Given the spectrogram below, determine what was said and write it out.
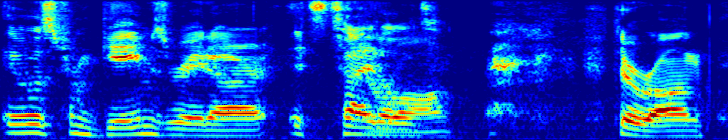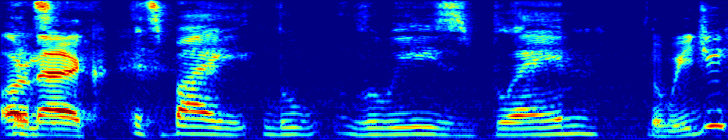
It was from Games Radar. It's You're titled. wrong. They're wrong. Automatic. It's, it's by Lu- Louise Blain. Luigi?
